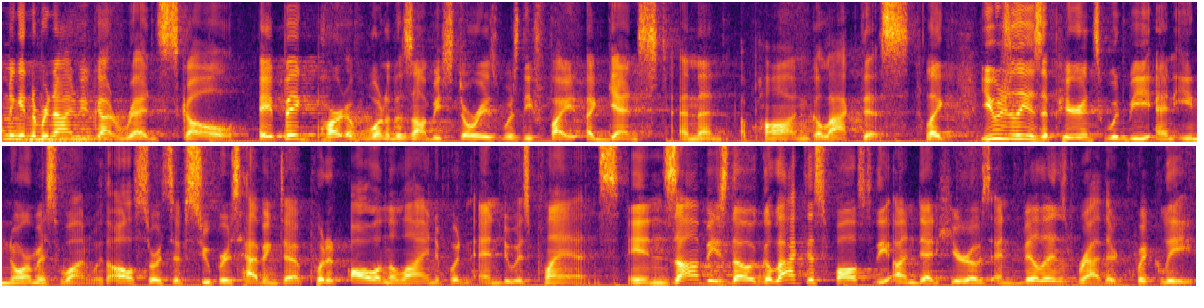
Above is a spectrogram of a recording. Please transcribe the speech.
Coming in number 9 we've got Red Skull. A big part of one of the zombie stories was the fight against and then upon Galactus. Like usually his appearance would be an enormous one with all sorts of supers having to put it all on the line to put an end to his plans. In Zombies though, Galactus falls to the undead heroes and villains rather quickly.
